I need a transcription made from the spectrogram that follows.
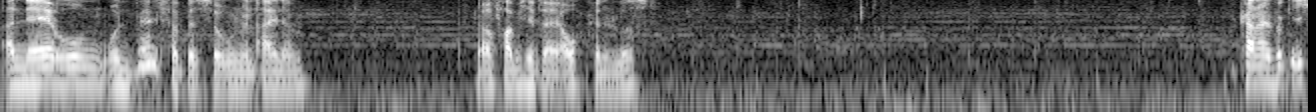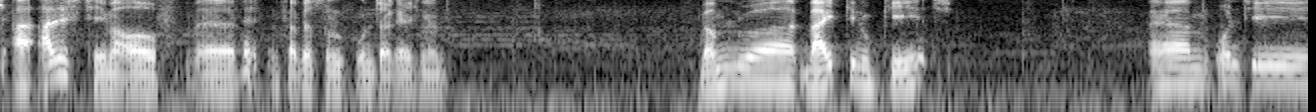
Ernährung und Weltverbesserung in einem. Darauf habe ich jetzt auch keine Lust. Man kann halt wirklich alles Thema auf äh, Weltenverbesserung runterrechnen. Wenn man nur weit genug geht ähm, und die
